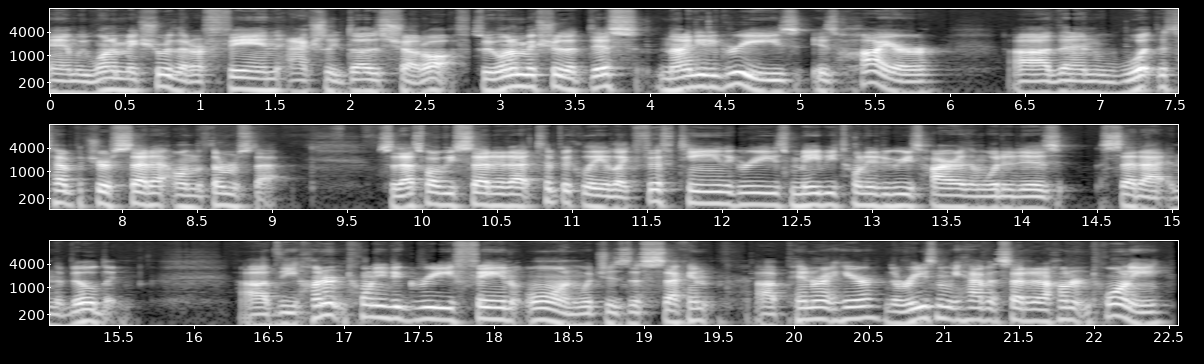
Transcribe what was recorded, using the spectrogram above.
And we want to make sure that our fan actually does shut off. So we want to make sure that this 90 degrees is higher uh, than what the temperature is set at on the thermostat. So that's why we set it at typically like 15 degrees, maybe 20 degrees higher than what it is set at in the building. Uh, the 120 degree fan on, which is the second uh, pin right here, the reason we have it set at 120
